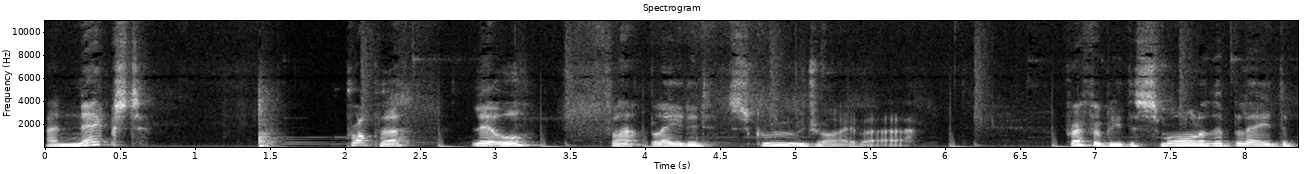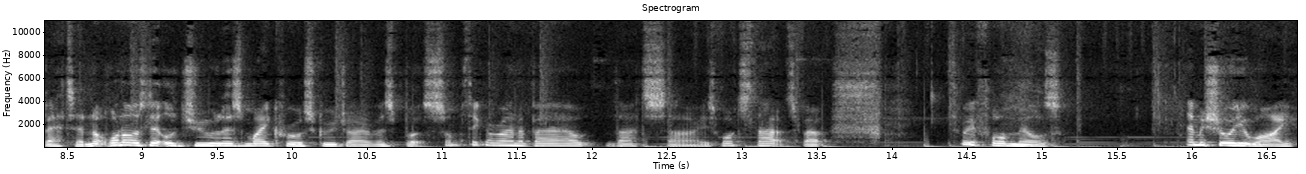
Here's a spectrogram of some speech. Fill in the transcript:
And next, proper little flat bladed screwdriver. Preferably the smaller the blade, the better. Not one of those little jeweler's micro screwdrivers, but something around about that size. What's that? It's about three or four mils. Let me show you why.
